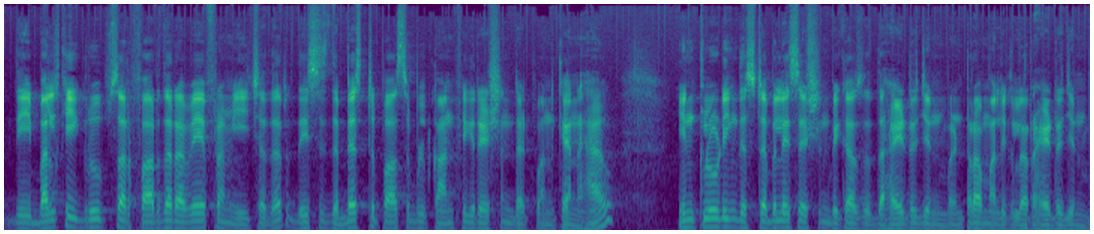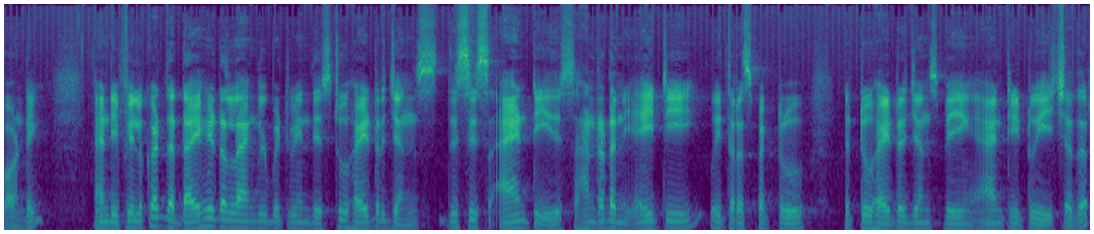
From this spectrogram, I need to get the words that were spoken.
the bulky groups are farther away from each other. This is the best possible configuration that one can have including the stabilization because of the hydrogen intramolecular hydrogen bonding. And if you look at the dihedral angle between these two hydrogens, this is anti, this 180 with respect to the two hydrogens being anti to each other.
